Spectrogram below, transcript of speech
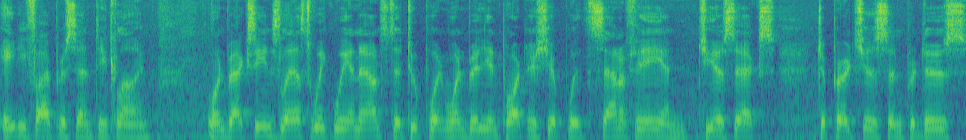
85% decline. On vaccines last week, we announced a 2.1 billion partnership with Sanofi and GSK to purchase and produce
